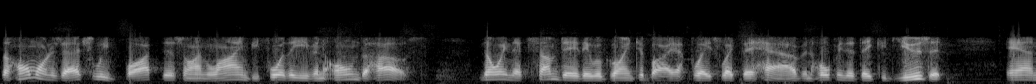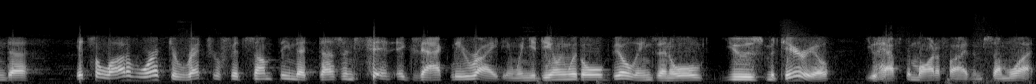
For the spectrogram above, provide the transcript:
the homeowners actually bought this online before they even owned the house knowing that someday they were going to buy a place like they have and hoping that they could use it. And uh, it's a lot of work to retrofit something that doesn't fit exactly right. And when you're dealing with old buildings and old used material, you have to modify them somewhat.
